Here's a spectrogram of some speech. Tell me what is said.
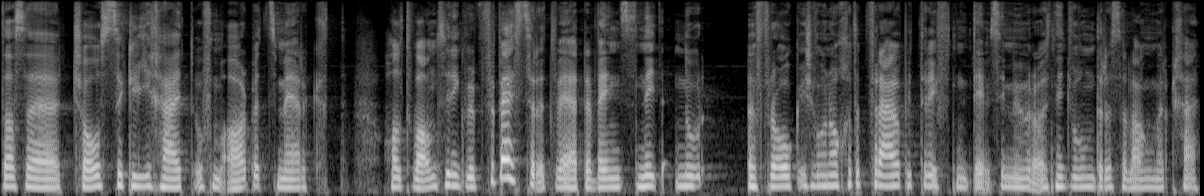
dass eine Chancengleichheit auf dem Arbeitsmarkt halt wahnsinnig wird verbessert werden, wenn es nicht nur eine Frage ist, die nachher die Frau betrifft. In dem Sinne müssen wir uns nicht wundern, solange wir keine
